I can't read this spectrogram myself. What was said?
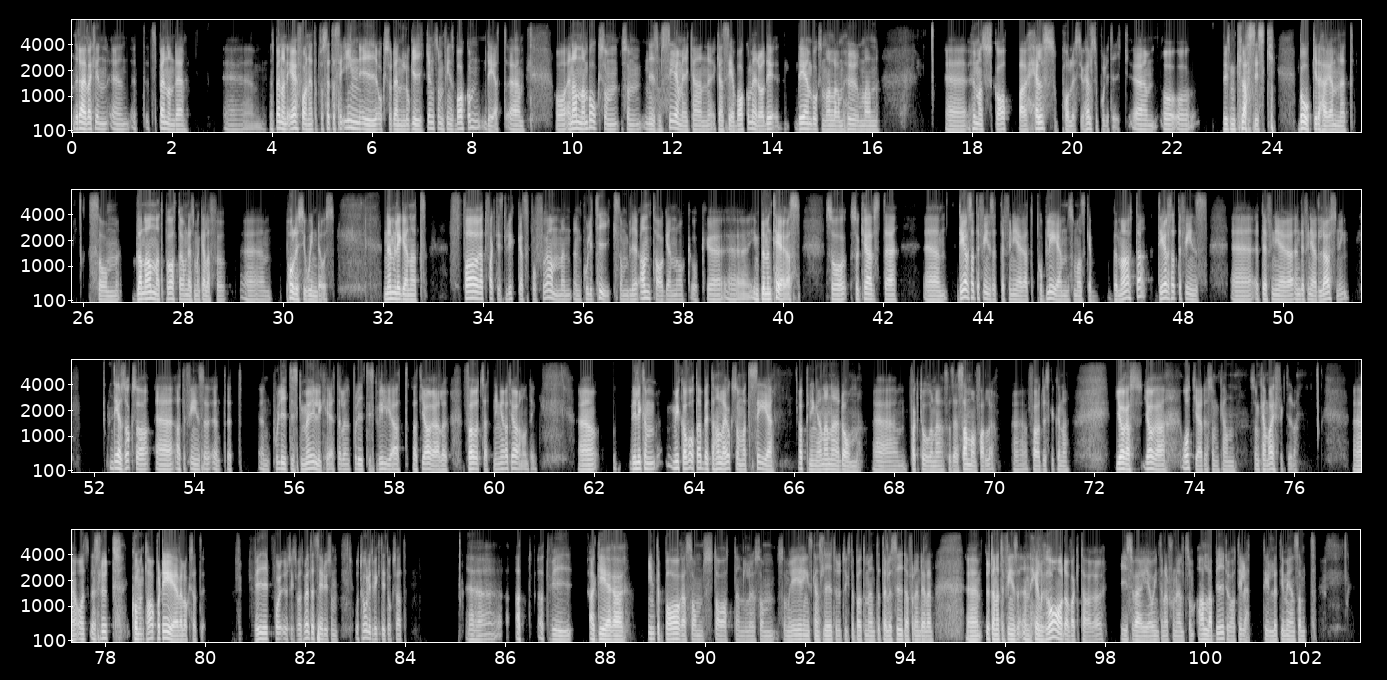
det där är verkligen en, ett, ett spännande, ehm, en spännande erfarenhet att få sätta sig in i också den logiken som finns bakom det. Ehm, och en annan bok som, som ni som ser mig kan, kan se bakom mig, då, det, det är en bok som handlar om hur man, eh, hur man skapar hälsopolicy och hälsopolitik. Ehm, och, och det är som en klassisk bok i det här ämnet som bland annat pratar om det som man kallar för policy windows. Nämligen att för att faktiskt lyckas få fram en, en politik som blir antagen och, och eh, implementeras så, så krävs det eh, dels att det finns ett definierat problem som man ska bemöta, dels att det finns eh, ett definiera, en definierad lösning. Dels också eh, att det finns ett, ett, en politisk möjlighet eller en politisk vilja att, att göra eller förutsättningar att göra någonting. Eh, det är liksom, mycket av vårt arbete handlar också om att se öppningarna när de eh, faktorerna så att säga, sammanfaller eh, för att vi ska kunna göra, göra åtgärder som kan, som kan vara effektiva. Och en slutkommentar på det är väl också att vi på Utrikesdepartementet ser det som otroligt viktigt också att, Eh, att, att vi agerar inte bara som staten eller som, som regeringskansliet, utrikesdepartementet eller Sida för den delen, eh, utan att det finns en hel rad av aktörer i Sverige och internationellt som alla bidrar till ett, till ett gemensamt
